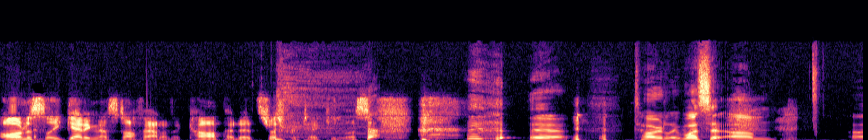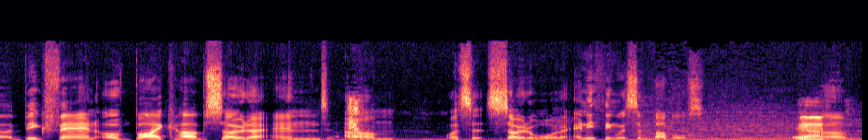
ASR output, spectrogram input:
honestly, getting that stuff out of the carpet, it's just ridiculous. yeah, totally. What's it? Um, a big fan of bicarb soda and um, what's it? Soda water. Anything with some bubbles. Yeah. Um,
